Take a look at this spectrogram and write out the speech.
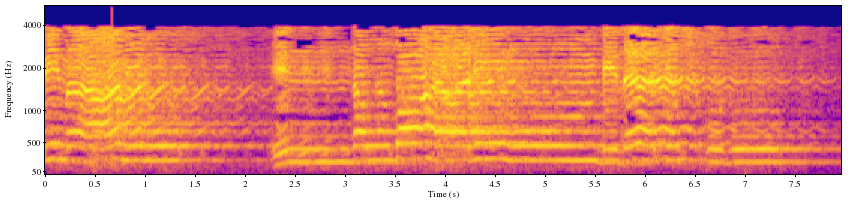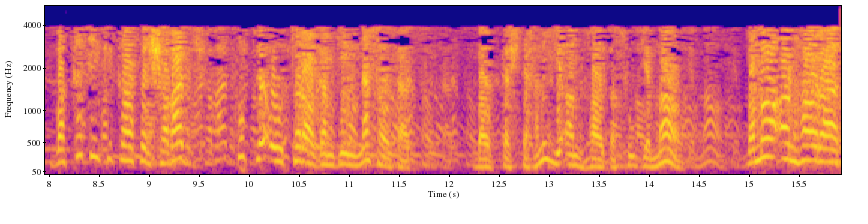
بما عملوا. إن الله عليم بذات الصدور. و کسی که کافر شود کفر او تو را غمگین نسازد. بازگشت همه آنها به سوی ما و ما آنها را از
